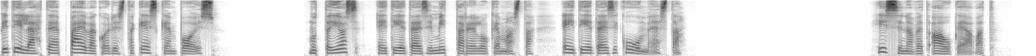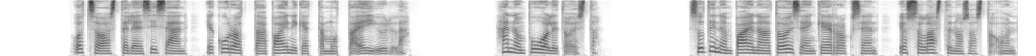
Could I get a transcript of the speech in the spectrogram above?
Piti lähteä päiväkodista kesken pois. Mutta jos ei tietäisi mittarilukemasta, ei tietäisi kuumeesta. Hissinavet aukeavat. Otso astelee sisään ja kurottaa painiketta, mutta ei yllä. Hän on puolitoista. Sutinen painaa toiseen kerrokseen, jossa lastenosasto on.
